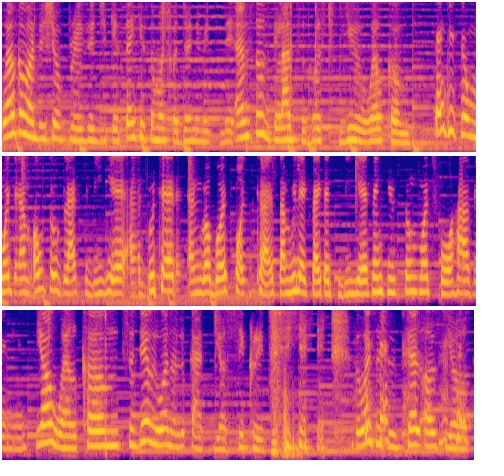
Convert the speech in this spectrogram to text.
Welcome on the show, Praise Ejike. Thank you so much for joining me today. I'm so glad to host you. Welcome. Thank you so much. I'm also glad to be here at Rooted and Robust podcast. I'm really excited to be here. Thank you so much for having me. You're welcome. Today we want to look at your secret. we want you to tell us your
